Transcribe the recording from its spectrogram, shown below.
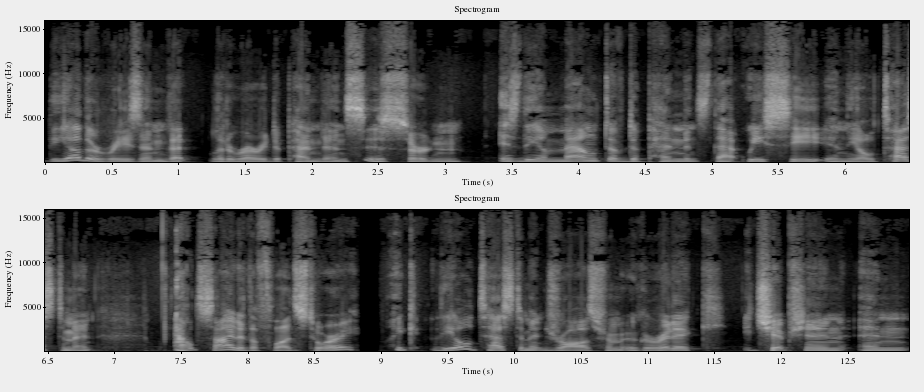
The other reason that literary dependence is certain is the amount of dependence that we see in the Old Testament outside of the flood story. Like the Old Testament draws from Ugaritic, Egyptian, and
